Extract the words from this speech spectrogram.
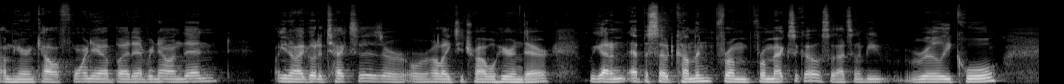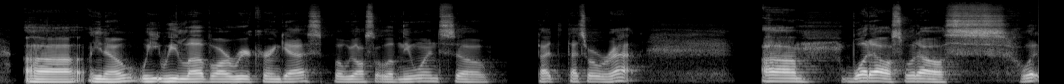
I'm here in California, but every now and then, you know, I go to Texas or or I like to travel here and there. We got an episode coming from from Mexico, so that's going to be really cool. Uh, you know, we we love our recurring guests, but we also love new ones. So that that's where we're at. Um, what else? What else? What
